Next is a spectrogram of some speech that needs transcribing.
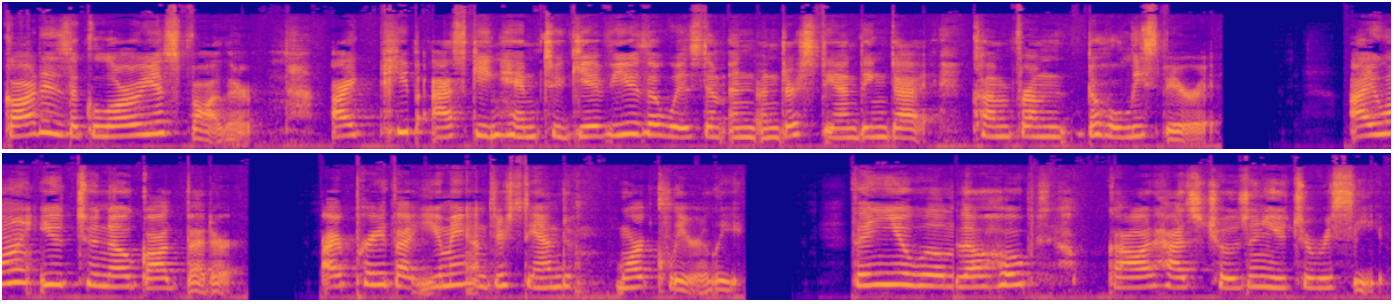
God is a glorious Father. I keep asking Him to give you the wisdom and understanding that come from the Holy Spirit. I want you to know God better. I pray that you may understand more clearly. Then you will the hope God has chosen you to receive.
